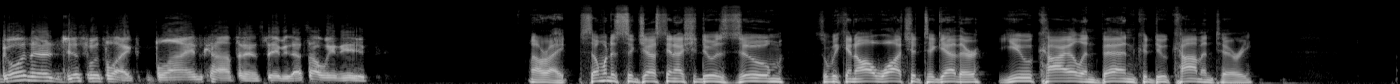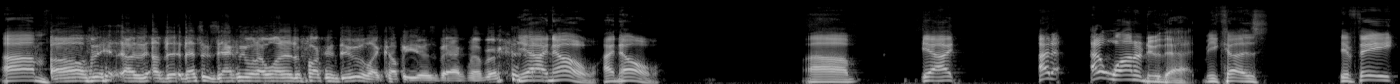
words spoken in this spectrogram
go in there just with like blind confidence, baby. That's all we need. All right. Someone is suggesting I should do a Zoom so we can all watch it together. You, Kyle, and Ben could do commentary. Um, Oh, man, that's exactly what I wanted to fucking do like a couple years back. Remember? yeah, I know. I know. Um, yeah, I, I, don't- I don't want to do that because if they,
